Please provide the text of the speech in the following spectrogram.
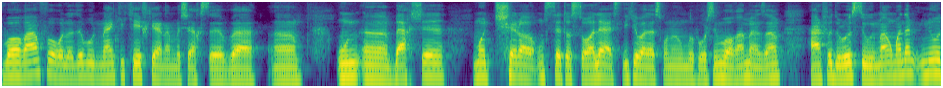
واقعا فوق العاده بود. من که کیف کردم به شخصه و اون بخش ما چرا اون سه تا سوال اصلی که باید از خودمون بپرسیم واقعا به حرف درستی بود. من اومدم اینو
